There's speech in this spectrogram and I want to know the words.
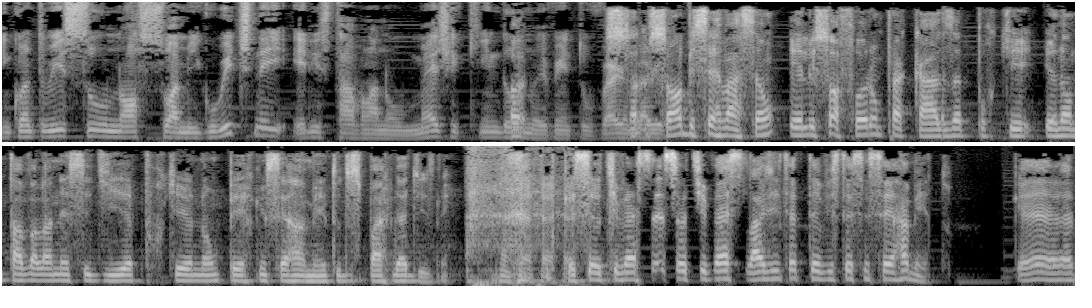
Enquanto isso, o nosso amigo Whitney, ele estava lá no Magic Kingdom, no evento Very só, Só observação, eles só foram para casa porque eu não estava lá nesse dia, porque eu não perco o encerramento dos parques da Disney. porque se eu, tivesse, se eu tivesse lá, a gente ia ter visto esse encerramento. Que é,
